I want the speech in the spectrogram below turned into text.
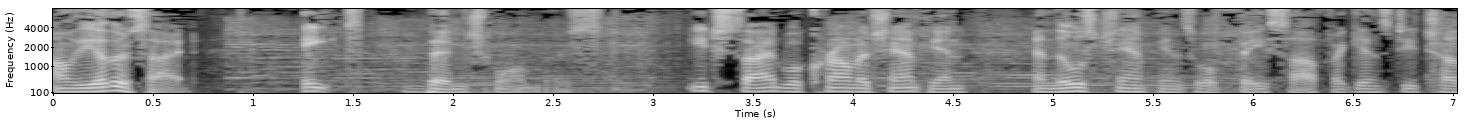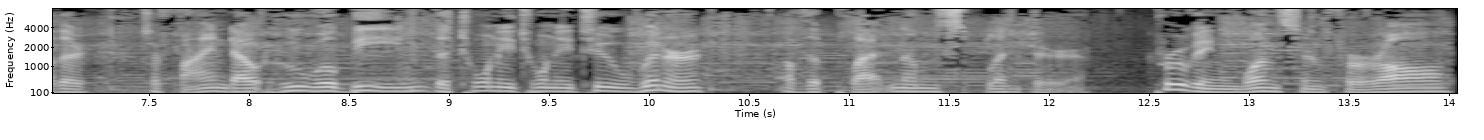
On the other side, eight Benchwarmers. Each side will crown a champion, and those champions will face off against each other to find out who will be the 2022 winner of the Platinum Splinter, proving once and for all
